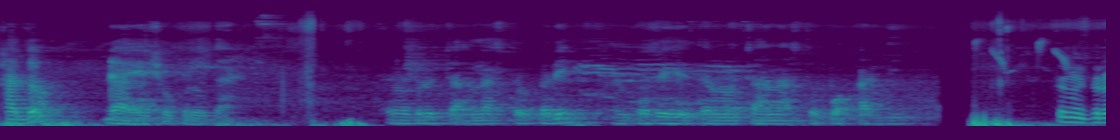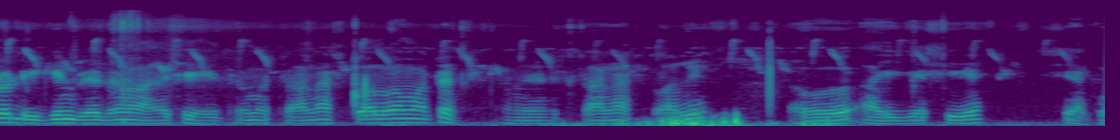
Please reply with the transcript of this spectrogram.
ખાધો? ડાયો છોકરો ત્યાં મિત્રો ચા નાસ્તો કરી અને પછી હેતરમાં ચા નાસ્તો પોકાડી દીધી તો મિત્રો ડીગીન બે જણો આવે છે હેતરમાં ચા નાસ્તો આલવા માટે અને ચા નાસ્તો આલી હવે આવી જઈએ શેકો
